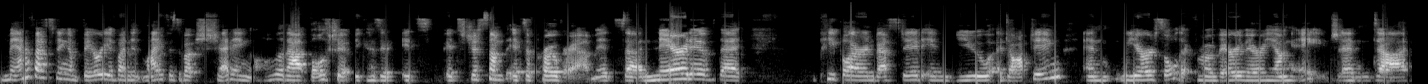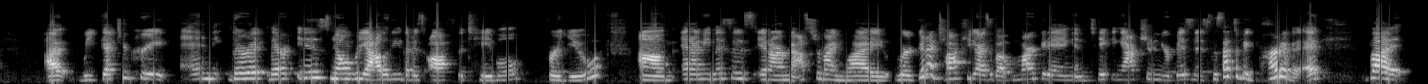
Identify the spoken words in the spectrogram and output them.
manifesting a very abundant life is about shedding all of that bullshit because it, it's it's just something. It's a program. It's a narrative that people are invested in you adopting, and we are sold it from a very very young age. And uh, I, we get to create any there there is no reality that is off the table for you. Um, and I mean, this is in our mastermind why we're going to talk to you guys about marketing and taking action in your business because that's a big part of it. But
